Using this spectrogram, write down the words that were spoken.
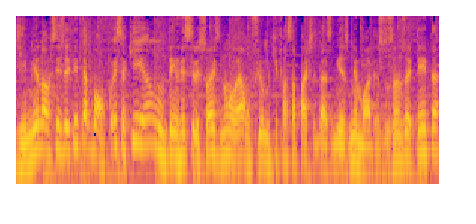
de 1980. Bom, com isso aqui eu não tenho restrições, não é um filme que faça parte das minhas memórias dos anos 80.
